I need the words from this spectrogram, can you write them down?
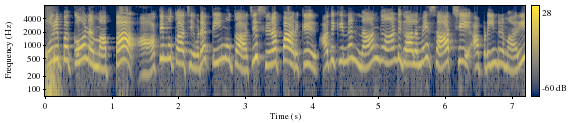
ஒரு பக்கம் நம்ம அப்பா அதிமுக ஆட்சியை விட திமுக ஆட்சி சிறப்பா இருக்கு. அதுக்கு இந்த நான்கு ஆண்டு காலமே சாட்சி அப்படின்ற மாதிரி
